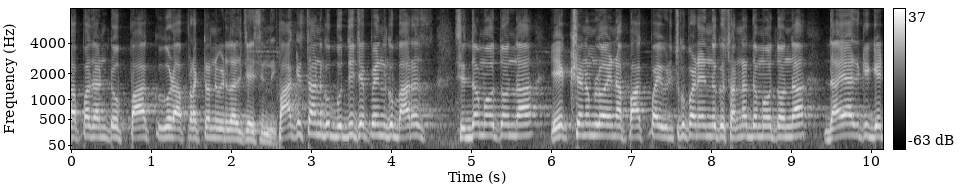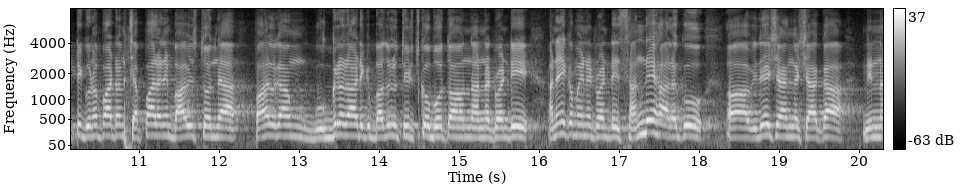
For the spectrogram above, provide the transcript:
తప్పదంటూ పాక్ కూడా ప్రకటన విడుదల చేసింది. పాకిస్తాన్కు బుద్ధి చెప్పేందుకు భారత్ సిద్ధమవుతోందా? ఏ క్షణంలో అయినా పాక్పై విరుచుకుపడేందుకు సన్నద్ధమవుతోందా? దయాదికి గట్టి గుణపాఠం చెప్పాలని భావిస్తోందా? పహల్గాం ఉగ్రదాడికి బదులు తీర్చుకోబోతా ఉందా? అన్నటువంటి అనేకమైనటువంటి సందేహాలకు విదేశాంగ శాఖ నిన్న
